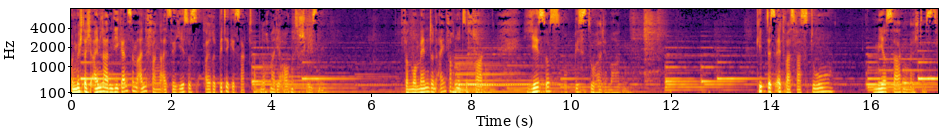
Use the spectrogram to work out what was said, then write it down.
Und möchte euch einladen, wie ganz am Anfang, als ihr Jesus eure Bitte gesagt habt, nochmal die Augen zu schließen. Für einen Moment und einfach nur zu fragen, Jesus, wo bist du heute Morgen? Gibt es etwas, was du mir sagen möchtest?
